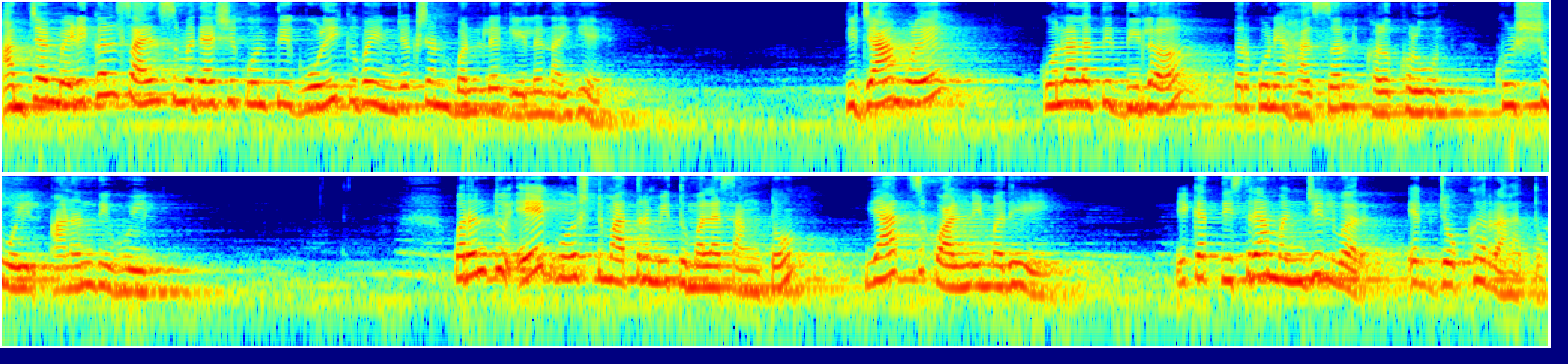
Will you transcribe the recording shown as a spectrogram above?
आमच्या मेडिकल सायन्समध्ये अशी कोणती गोळी किंवा इंजेक्शन बनलं गेलं नाही आहे की ज्यामुळे कोणाला ते दिलं तर कोणी हसल खळखळून खुश होईल आनंदी होईल. परंतु एक गोष्ट मात्र मी तुम्हाला सांगतो याच कॉलनीमध्ये एका तिसऱ्या मंजिलवर एक जोकर राहतो.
